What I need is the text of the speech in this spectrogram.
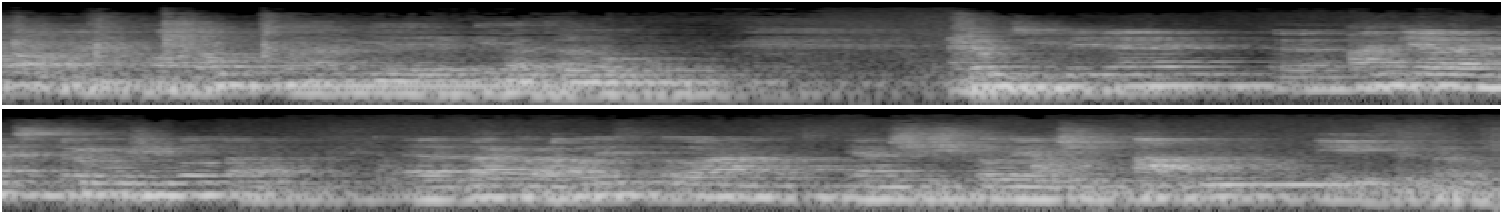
balónem. O tom jsme viděli i ve filmu. Dobří lidé, anděle stromu života, Barbara Olivková, Jan Šiškovič a jejich doprovod.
